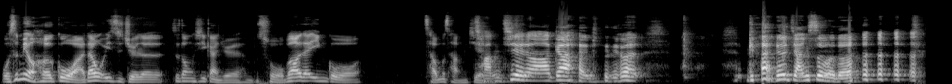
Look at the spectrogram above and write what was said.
我是没有喝过啊，但我一直觉得这东西感觉很不错。我不知道在英国常不常见？常见啊，干 你们干 在讲什么的？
